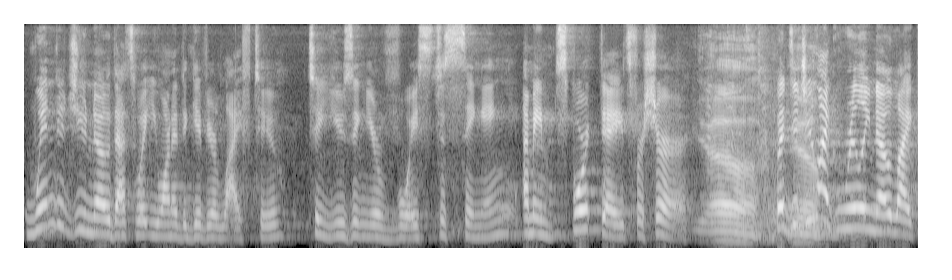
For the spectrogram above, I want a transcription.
When did you know that's what you wanted to give your life to? To using your voice to singing? Oh, I mean, Spork days for sure. Yeah. But did you like really know, like,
